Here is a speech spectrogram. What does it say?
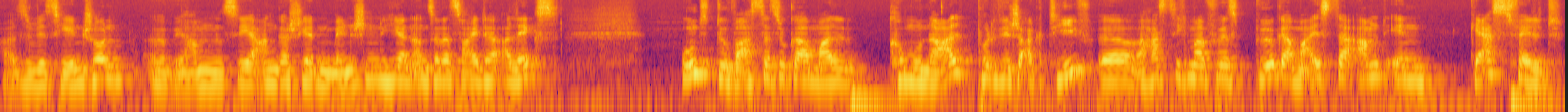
Also wir sehen schon, äh, wir haben einen sehr engagierten Menschen hier an unserer Seite, Alex. Und du warst ja sogar mal kommunalpolitisch aktiv, äh, hast dich mal fürs Bürgermeisteramt in Gersfeld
